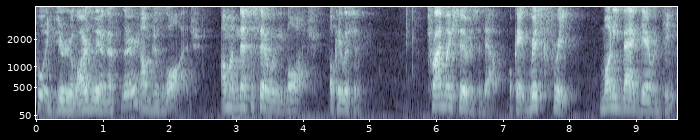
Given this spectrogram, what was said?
What? Is you're largely unnecessary? I'm just large. I'm unnecessarily large. Okay, listen. Try my services out. Okay, risk free, money back guarantee.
